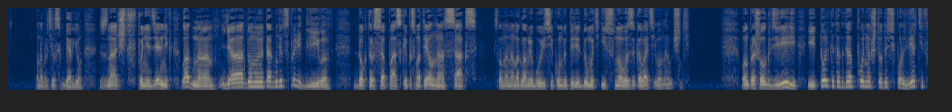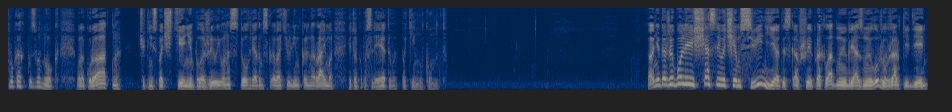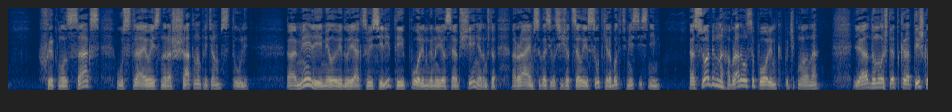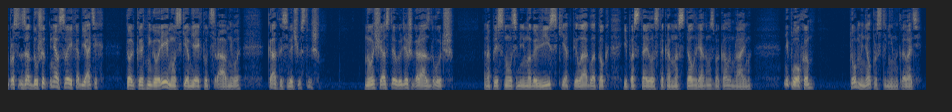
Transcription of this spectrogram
Он обратился к Бергю. «Значит, в понедельник? Ладно, я думаю, так будет справедливо». Доктор с опаской посмотрел на Сакс, словно она могла в любую секунду передумать и снова заковать его наручники. Он прошел к двери и только тогда понял, что до сих пор вертит в руках позвонок. Он аккуратно, чуть не с почтением положил его на стол рядом с кроватью Линкольна Райма и только после этого покинул комнату. Они даже более счастливы, чем свиньи, отыскавшие прохладную грязную лужу в жаркий день. Фыркнул Сакс, устраиваясь на расшатанном плетеном стуле. Амелия имела в виду реакцию Селиты и Полинга на ее сообщение о том, что Райм согласился еще целые сутки работать вместе с ними. Особенно обрадовался Полинг, подчеркнула она. Я думала, что эта коротышка просто задушит меня в своих объятиях. Только не говори ему, с кем я их тут сравнивала. Как ты себя чувствуешь? Ну, сейчас ты выглядишь гораздо лучше. Она плеснула себе немного виски, отпила глоток и поставила стакан на стол рядом с бокалом Райма. Неплохо. Том менял простыни на кровати.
